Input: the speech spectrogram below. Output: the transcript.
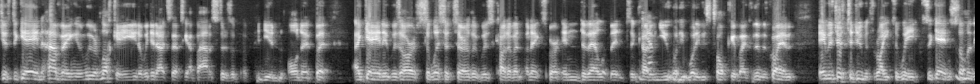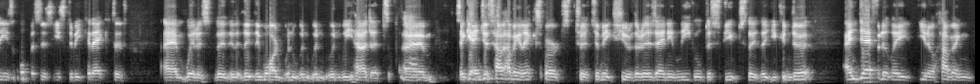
just again having, and we were lucky. You know, we did actually have to get a barrister's opinion on it, but again, it was our solicitor that was kind of an, an expert in development and kind Yeah. of knew what he what he was talking about because it was quite a. It was just to do with right of way. Because again, some of these offices used to be connected, um, whereas they, they, they weren't when, when, when, when we had it. Yeah. Um, so again, just ha- having an expert to, to make sure there is any legal disputes that, that you can do it, and definitely you know having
